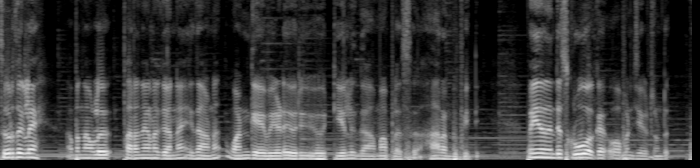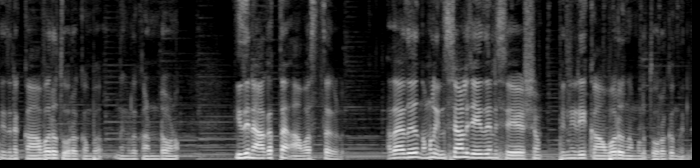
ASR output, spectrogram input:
സുഹൃത്തുക്കളെ അപ്പം നമ്മൾ പറഞ്ഞ കണക്ക് തന്നെ ഇതാണ് വൺ കെ വിയുടെ ഒരു U T L gamma plus R M B P T അപ്പോൾ ഇതിന്റെ സ്ക്രൂ ഒക്കെ ഓപ്പൺ ചെയ്തിട്ടുണ്ട്. അപ്പോൾ ഇതിന്റെ കവർ തുറക്കുമ്പോൾ നിങ്ങൾ കണ്ടോണം. ഇതിനകത്തെ അവസ്ഥകൾ അതായത് നമ്മൾ ഇൻസ്റ്റാൾ ചെയ്തതിന് ശേഷം പിന്നീട് ഈ കവർ നമ്മൾ തുറക്കുന്നില്ല.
